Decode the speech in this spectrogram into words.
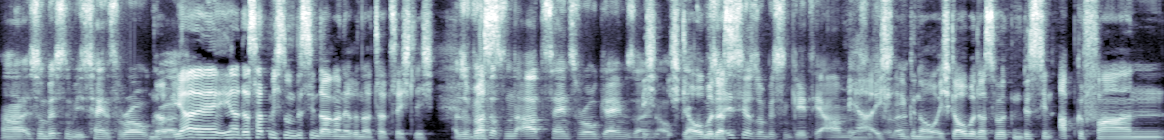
ah, ist so ein bisschen wie Saints Row. Ne? Ja, ja, ja, das hat mich so ein bisschen daran erinnert, tatsächlich. Also wird Was- das eine Art Saints Row Game sein? Ich- auch. ich glaube, das- ist ja so ein bisschen GTA-mäßig, Ja, ich, oder? genau. Ich glaube, das wird ein bisschen abgefahren.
